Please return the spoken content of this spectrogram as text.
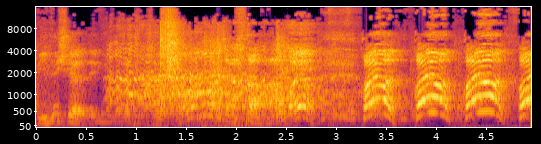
믿으셔야 됩니다. 어, 자, 과연, 과연, 과연, 과연, 과연!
